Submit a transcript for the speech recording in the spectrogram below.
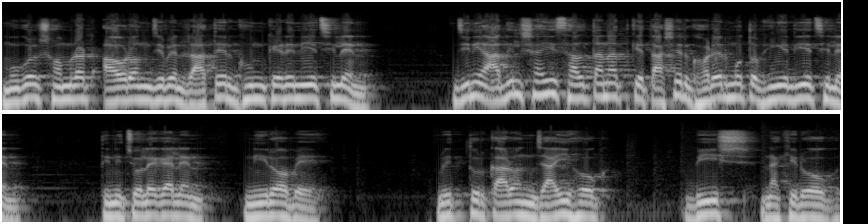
মুঘল সম্রাট আওরঙ্গজেবের রাতের ঘুম কেড়ে নিয়েছিলেন, যিনি আদিল শাহী সালতানাতকে তাসের ঘরের মতো ভেঙে দিয়েছিলেন, তিনি চলে গেলেন নীরবে। মৃত্যুর কারণ যাই হোক, বিষ নাকি রোগ,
